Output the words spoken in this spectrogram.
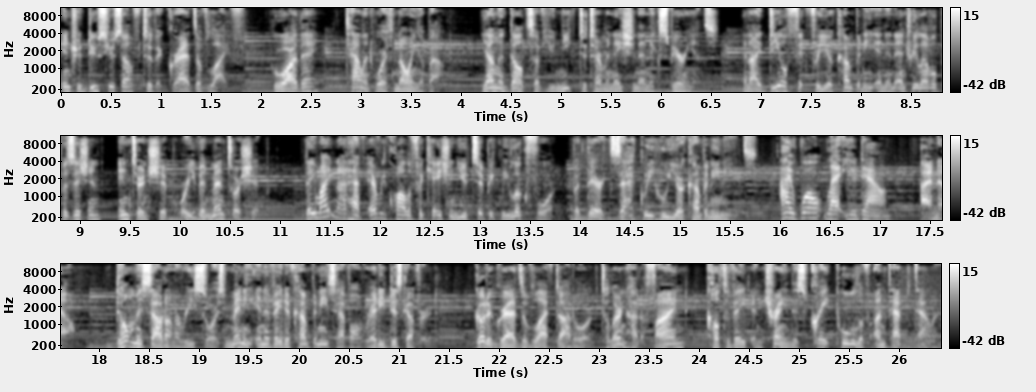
Introduce yourself to the grads of life. Who are they? Talent worth knowing about. Young adults of unique determination and experience. An ideal fit for your company in an entry level position, internship, or even mentorship. They might not have every qualification you typically look for, but they're exactly who your company needs. I won't let you down. I know. Don't miss out on a resource many innovative companies have already discovered. Go to gradsoflife.org to learn how to find, cultivate, and train this great pool of untapped talent.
